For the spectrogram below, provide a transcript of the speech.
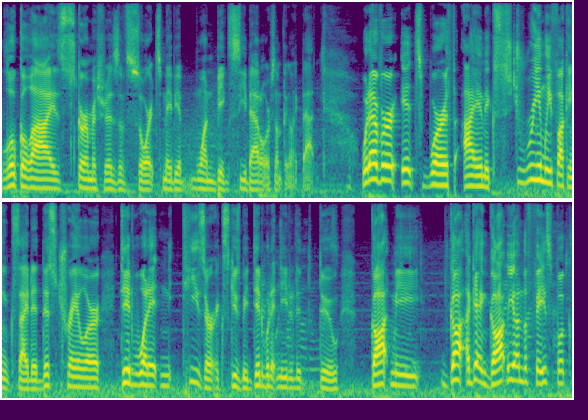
localized skirmishes of sorts maybe a one big sea battle or something like that whatever it's worth, I am extremely fucking excited. This trailer did what it teaser, excuse me, did what it needed to do. Got me got again, got me on the Facebook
